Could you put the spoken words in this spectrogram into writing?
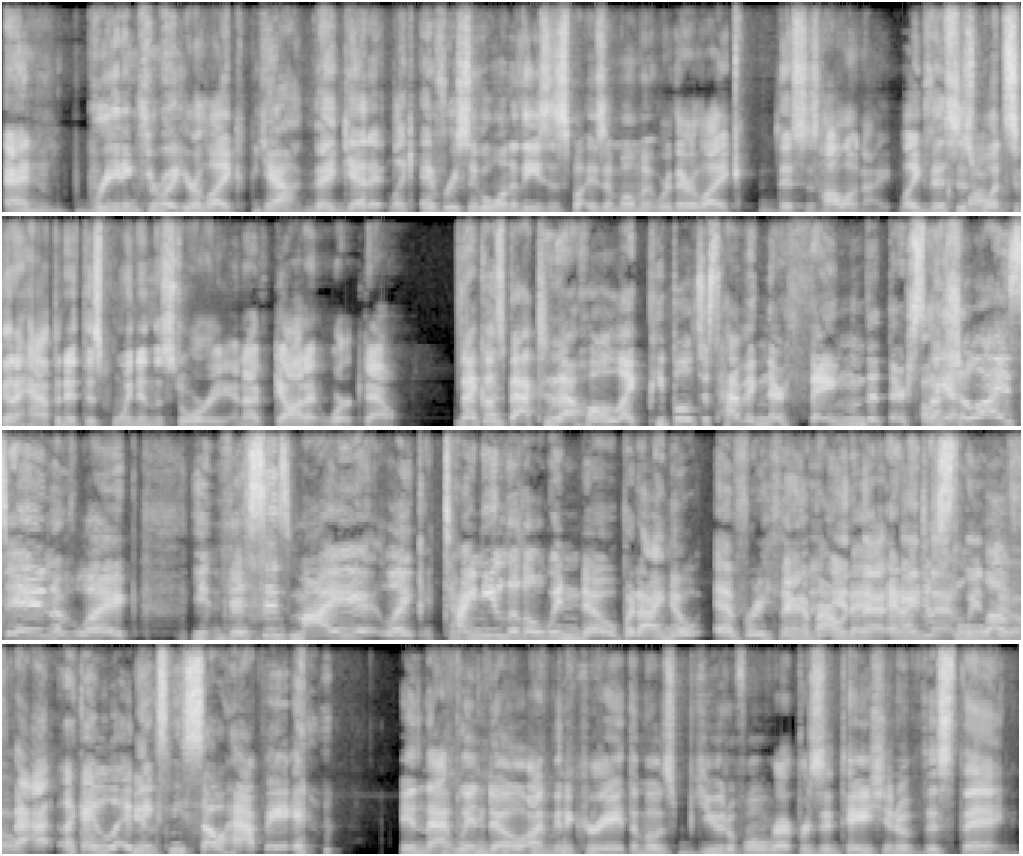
And reading through it, you're like, yeah, they get it. Like every single one of these is, is a moment where they're like, this is Hollow Knight. Like this is Wow. what's going to happen at this point in the story. And I've got it worked out. That goes back to that whole like people just having their thing that they're Oh, yeah. specialized in of like this is my like tiny little window, but I know everything And about it, that- and I just that window- love that. Like I, it in- makes me so happy. in that window, I'm going to create the most beautiful representation of this thing.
